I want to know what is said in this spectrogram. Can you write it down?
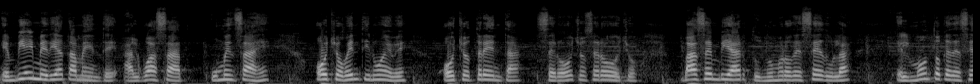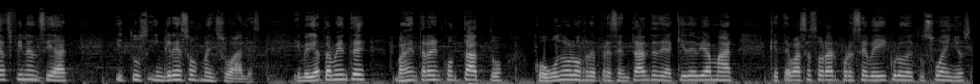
Envía inmediatamente al WhatsApp un mensaje 829-830-0808. Vas a enviar tu número de cédula, el monto que deseas financiar y tus ingresos mensuales. Inmediatamente vas a entrar en contacto con uno de los representantes de aquí de Viamar que te va a asesorar por ese vehículo de tus sueños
